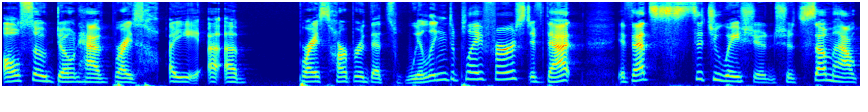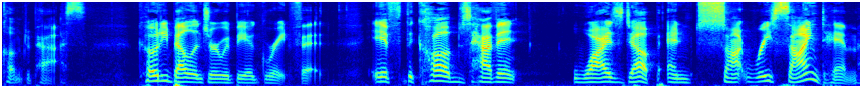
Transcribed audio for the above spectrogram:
also don't have bryce a, a, Bryce Harper that's willing to play first, if that if that situation should somehow come to pass, Cody Bellinger would be a great fit. If the Cubs haven't wised up and re-signed him.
